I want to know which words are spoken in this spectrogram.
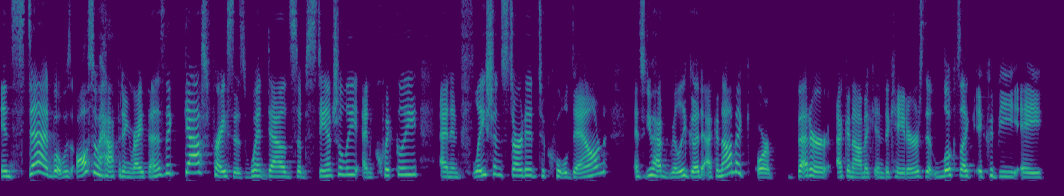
Instead, what was also happening right then is that gas prices went down substantially and quickly, and inflation started to cool down. And so you had really good economic or better economic indicators that looked like it could be a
